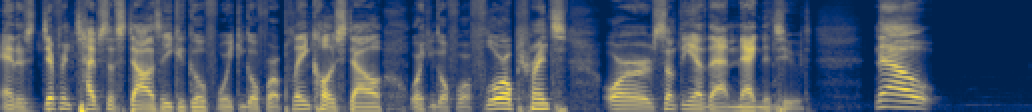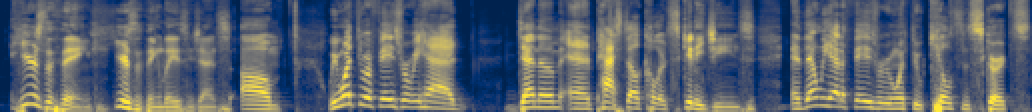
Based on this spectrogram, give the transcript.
And there's different types of styles that you could go for. You can go for a plain color style, or you can go for a floral print, or something of that magnitude. Now, here's the thing. Here's the thing, ladies and gents. Um, we went through a phase where we had denim and pastel colored skinny jeans, and then we had a phase where we went through kilts and skirts.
